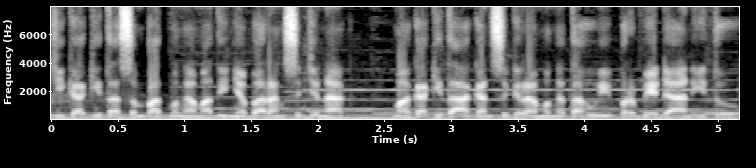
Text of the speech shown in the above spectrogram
Jika kita sempat mengamatinya barang sejenak, maka kita akan segera mengetahui perbedaan itu.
